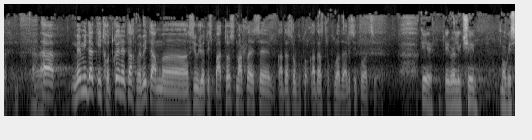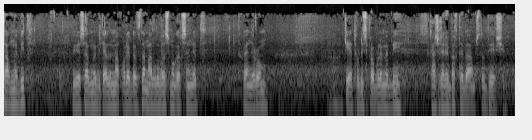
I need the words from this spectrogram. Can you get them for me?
სახელი აა, მე მინდა კითხო თქვენ ეთანხმებით ამ სიუჟეტის პათოს მართლა ეს კატასტროფულ კატასტროფულად არის სიტუაცია? კი, პირველ რიგში მოგესალმებით. მოგესალმებით ელემაყურებელს და მადლობას მოგახსენებთ თქვენ რომ ჭიათურის პრობლემები გაჟღერება ხდება ამ სტუდიაში.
